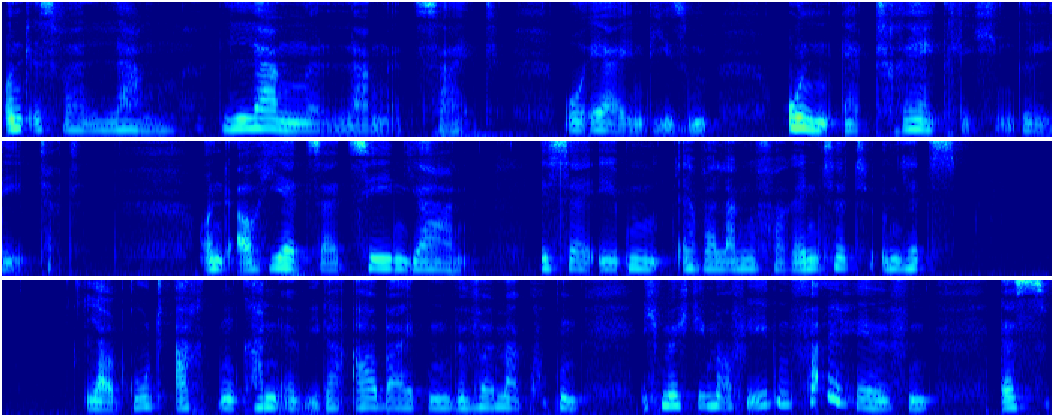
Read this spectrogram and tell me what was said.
Und es war lang, lange, lange Zeit, wo er in diesem Unerträglichen gelebt hat. Und auch jetzt seit zehn Jahren ist er eben, er war lange verrentet und jetzt laut Gutachten kann er wieder arbeiten. Wir wollen mal gucken. Ich möchte ihm auf jeden Fall helfen, dass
